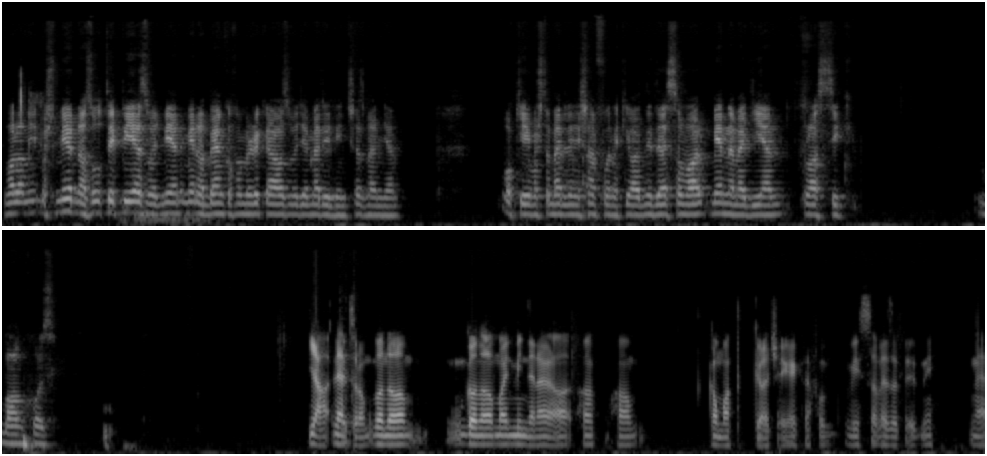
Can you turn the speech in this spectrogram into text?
valami, most miért ne az OTP-hez, vagy miért, miért a Bank of America-hoz, vagy a Merrill Lynch-hez menjen? Oké, okay, most a Merrill Lynch nem fog neki adni, de szóval miért nem egy ilyen klasszik bankhoz? Ja, nem tudom, gondolom, gondolom majd minden a, a, a kamat költségekre fog visszavezetődni. Ne,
